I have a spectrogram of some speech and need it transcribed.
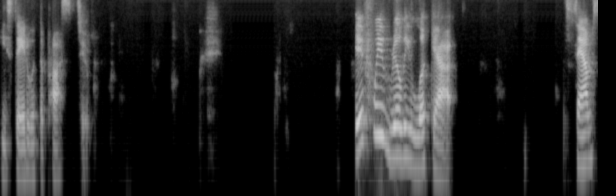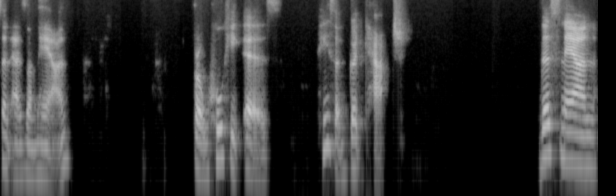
he stayed with the prostitute. If we really look at Samson as a man, for who he is, he's a good catch. This man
